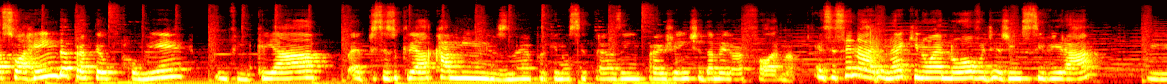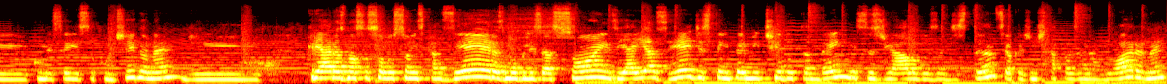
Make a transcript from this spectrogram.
a sua renda para ter o que comer, enfim, criar, é preciso criar caminhos, né, porque não se trazem para a gente da melhor forma. Esse cenário, né, que não é novo de a gente se virar, e comecei isso contigo, né, de criar as nossas soluções caseiras, mobilizações, e aí as redes têm permitido também esses diálogos à distância, é o que a gente está fazendo agora, né,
